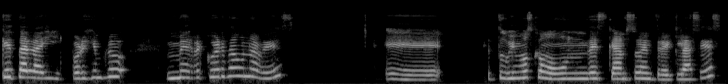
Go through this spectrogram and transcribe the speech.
¿qué tal ahí? Por ejemplo, me recuerda una vez, eh, tuvimos como un descanso entre clases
